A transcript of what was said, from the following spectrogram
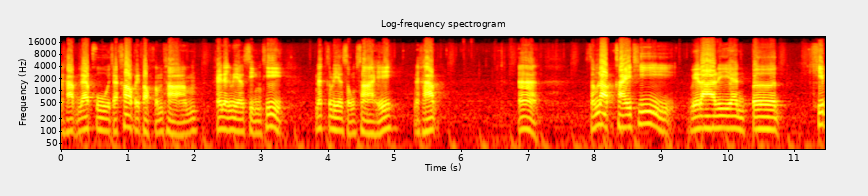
นะครับ และครูจะเข้าไปตอบคำถาม ให้นักเรียนสิ่งที่นักเรียนสงสัยนะครับสำหรับใครที่เวลาเรียนเปิดคลิป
